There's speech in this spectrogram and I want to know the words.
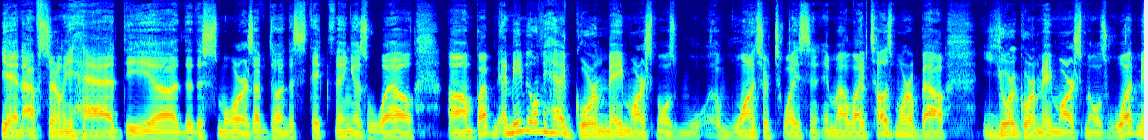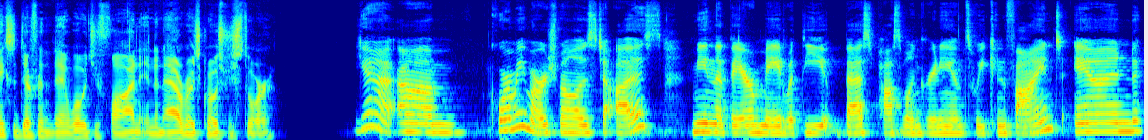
Yeah, and I've certainly had the uh, the, the s'mores. I've done the stick thing as well, um, but I maybe only had gourmet marshmallows w- once or twice in, in, my life. Tell us more about your gourmet marshmallows. What makes it different than what would you find in an average grocery store? Yeah, um, gourmet marshmallows to us mean that they are made with the best possible ingredients we can find, and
